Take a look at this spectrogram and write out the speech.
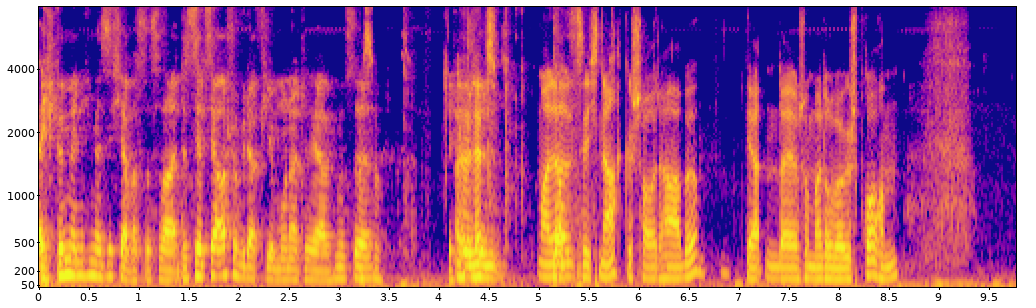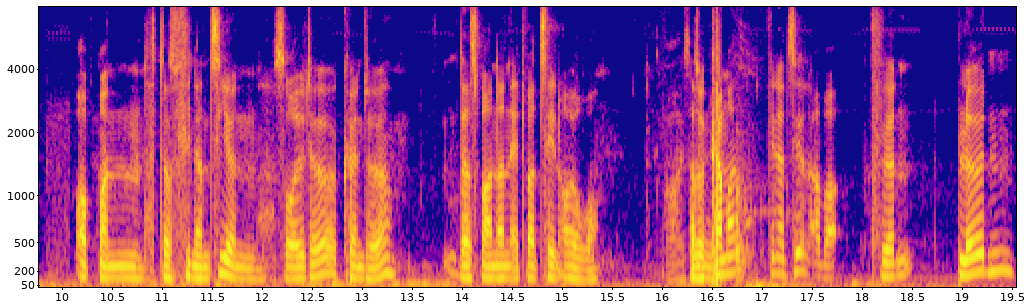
Ich bin mir nicht mehr sicher, was das war. Das ist jetzt ja auch schon wieder vier Monate her. Ich musste. So. Ich Also letztes Mal, glaub- als ich nachgeschaut habe, wir hatten da ja schon mal drüber gesprochen, ob man das finanzieren sollte, könnte, das waren dann etwa 10 Euro. Oh, Also kann man finanzieren, aber für einen blöden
